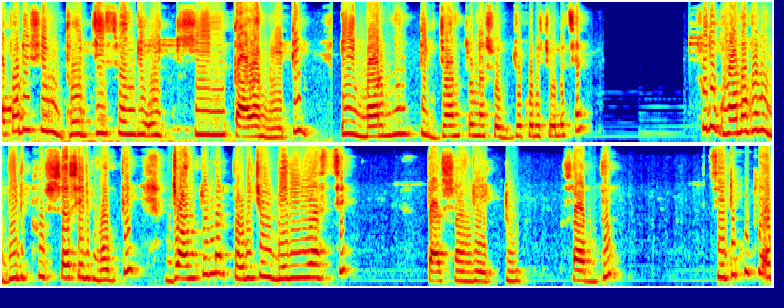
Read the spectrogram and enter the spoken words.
অপরিসীম ধৈর্যের সঙ্গে ওই ক্ষীণ কায়া মেয়েটি এই মর্মান্তিক যন্ত্রণা সহ্য করে চলেছেন। শুধু ঘন ঘন দীর্ঘশ্বাসের মধ্যে যন্ত্রণার পরিচয় বেরিয়ে আসছে। তার সঙ্গে একটু শব্দ। সেটুকুকে আর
